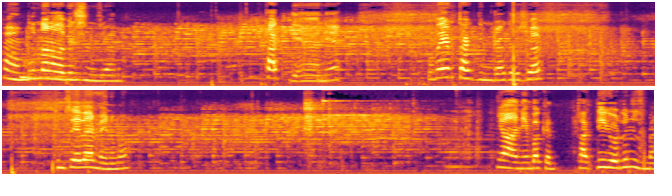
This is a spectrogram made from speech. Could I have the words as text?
Tamam bundan alabilirsiniz yani. Takdi yani. Bu benim takdimdir arkadaşlar. Kimseye vermeyin ama. Yani bakın taktiği gördünüz mü?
